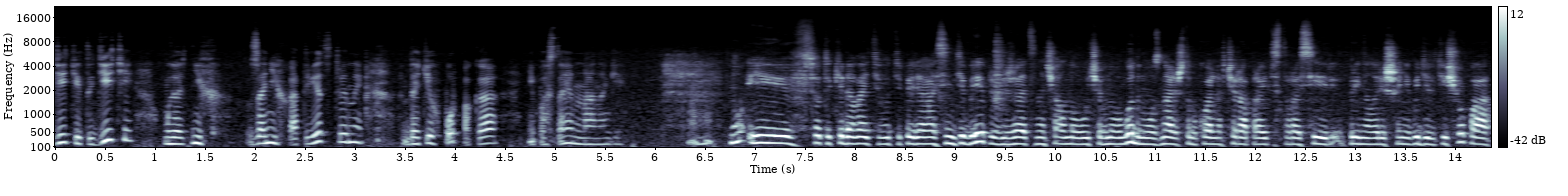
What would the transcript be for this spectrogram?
дети это дети, мы от них, за них ответственны до тех пор, пока не поставим на ноги. Ну и все-таки давайте вот теперь о сентябре, приближается начало нового учебного года. Мы узнали, что буквально вчера правительство России приняло решение выделить еще по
